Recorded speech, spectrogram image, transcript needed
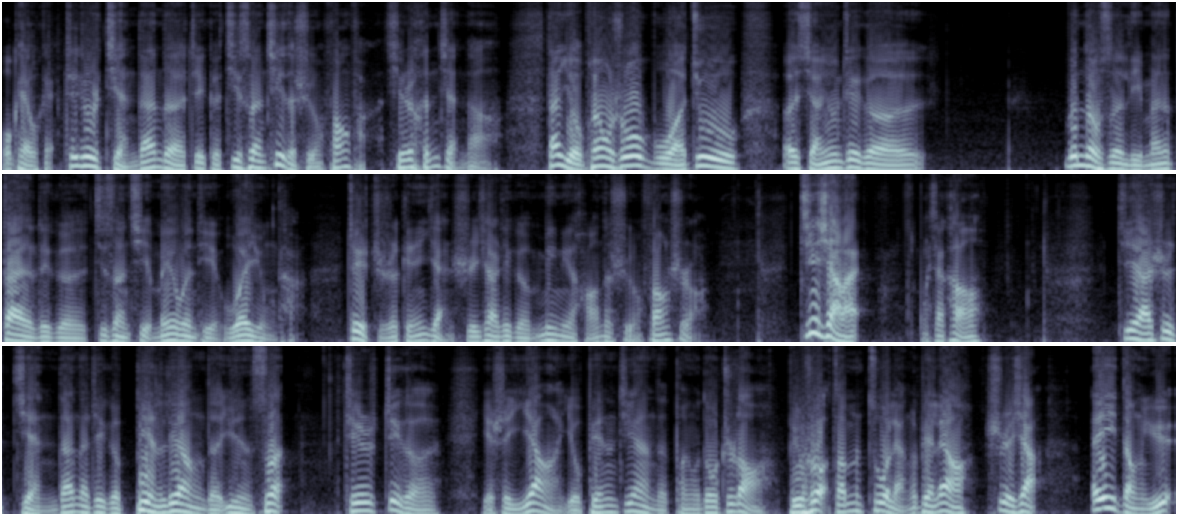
？OK OK，这就是简单的这个计算器的使用方法，其实很简单啊。但有朋友说，我就呃想用这个 Windows 里面带的这个计算器，没有问题，我也用它。这只是给您演示一下这个命令行的使用方式啊。接下来往下看啊，接下来是简单的这个变量的运算。其实这个也是一样啊，有编程经验的朋友都知道啊。比如说，咱们做两个变量啊，试一下，a 等于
